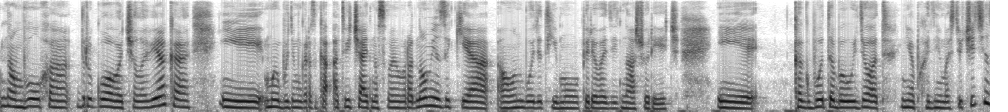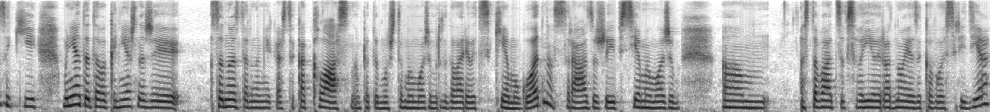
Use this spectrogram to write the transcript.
нам в ухо другого человека, и мы будем отвечать на своем родном языке, а он будет ему переводить нашу речь. И как будто бы уйдет необходимость учить языки. Мне от этого, конечно же, с одной стороны, мне кажется, как классно, потому что мы можем разговаривать с кем угодно сразу же, и все мы можем эм, оставаться в своей родной языковой среде,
